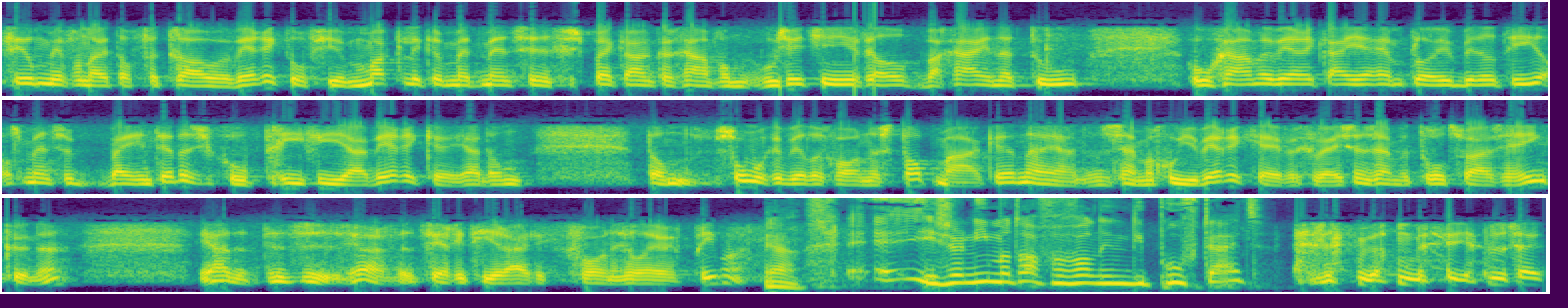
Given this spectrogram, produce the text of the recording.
veel meer vanuit dat vertrouwen werkt. Of je makkelijker met mensen in gesprek aan kan gaan van hoe zit je in je vel, waar ga je naartoe, hoe gaan we werken aan je employability. Als mensen bij Intelligence Group drie, vier jaar werken, ja, dan, dan sommigen willen gewoon een stap maken. Nou ja, dan zijn we goede werkgever geweest en zijn we trots waar ze heen kunnen. Ja, dat, dat, ja, dat werkt hier eigenlijk gewoon heel erg prima. Ja. Is er niemand afgevallen in die proeftijd? Er zijn, wel, ja, er, zijn,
